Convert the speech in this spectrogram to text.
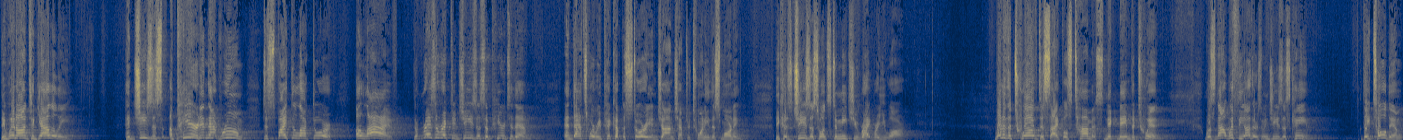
They went on to Galilee. And Jesus appeared in that room despite the locked door, alive. The resurrected Jesus appeared to them. And that's where we pick up the story in John chapter 20 this morning. Because Jesus wants to meet you right where you are. One of the 12 disciples, Thomas, nicknamed the twin, was not with the others when Jesus came. They told him,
